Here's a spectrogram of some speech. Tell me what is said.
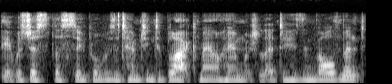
it was just the super was attempting to blackmail him, which led to his involvement.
